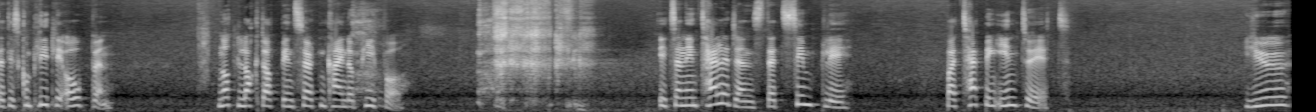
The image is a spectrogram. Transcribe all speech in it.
that is completely open, not locked up in certain kind of people. It's an intelligence that simply, by tapping into it, you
